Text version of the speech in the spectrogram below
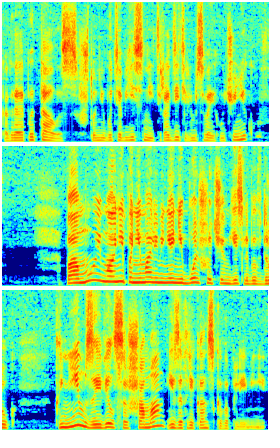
Когда я пыталась что-нибудь объяснить родителям своих учеников, по-моему, они понимали меня не больше, чем если бы вдруг к ним заявился шаман из африканского племени.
